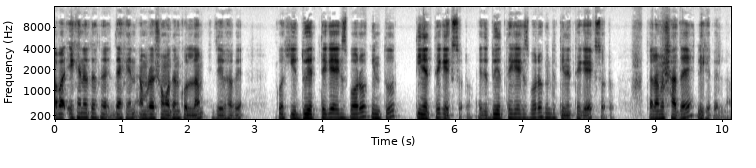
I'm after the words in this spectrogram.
আবার এখানেও দেখেন আমরা সমাধান করলাম যেভাবে। কি দুইয়ের থেকে এক্স বড়, কিন্তু তিনের থেকে এক্স ছোটো। এই যে দুইয়ের থেকে এক্স বড়, কিন্তু তিনের থেকে এক্স ছোটো। তাহলে আমরা সাজায় লিখে ফেললাম।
